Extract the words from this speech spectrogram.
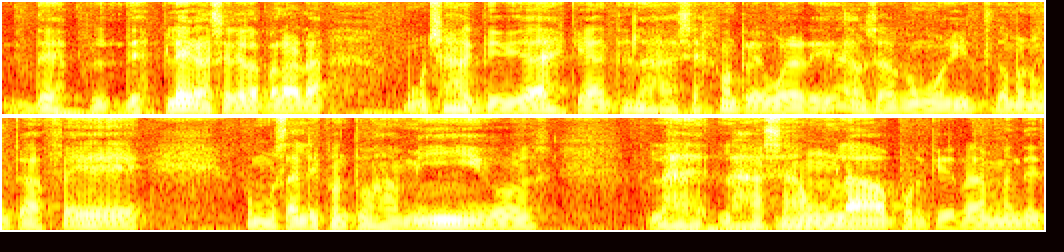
desplegas, sería la palabra, muchas actividades que antes las hacías con regularidad, o sea, como irte a tomar un café, como salir con tus amigos, las, las haces a un lado porque realmente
